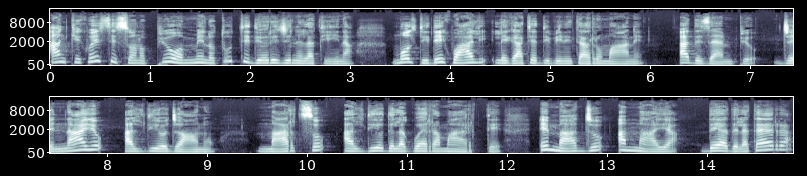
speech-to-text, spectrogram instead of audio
Anche questi sono più o meno tutti di origine latina, molti dei quali legati a divinità romane. Ad esempio, gennaio al dio Giano, marzo al dio della guerra Marte e maggio a Maia, dea della terra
